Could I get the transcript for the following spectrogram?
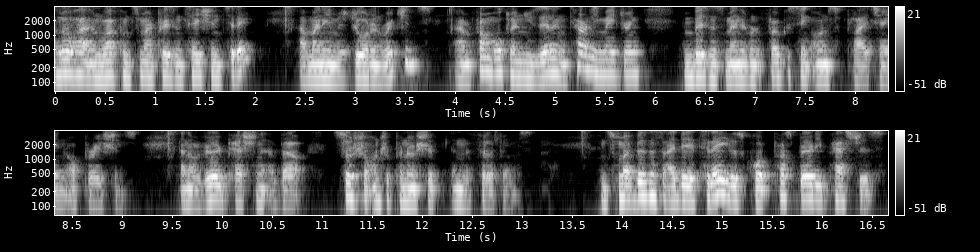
Aloha and welcome to my presentation today. Uh, my name is Jordan Richards. I'm from Auckland, New Zealand, currently majoring in business management, focusing on supply chain operations. And I'm very passionate about social entrepreneurship in the Philippines. And so my business idea today is called Prosperity Pastures.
